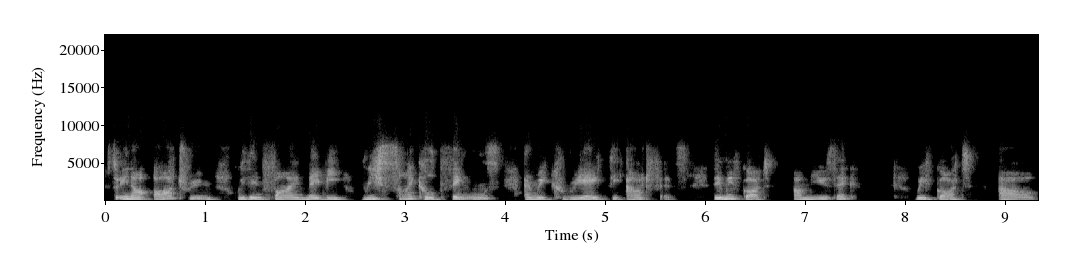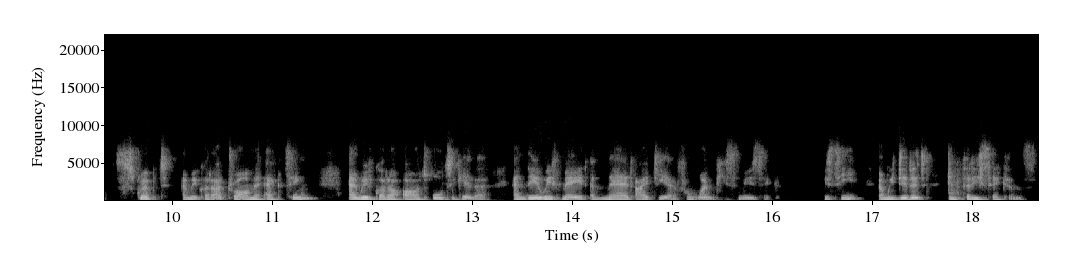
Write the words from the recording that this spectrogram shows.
So in our art room, we then find maybe recycled things and we create the outfits. Then we've got our music, we've got our script and we've got our drama acting and we've got our art all together. And there we've made a mad idea from one piece of music. You see? And we did it in 30 seconds.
